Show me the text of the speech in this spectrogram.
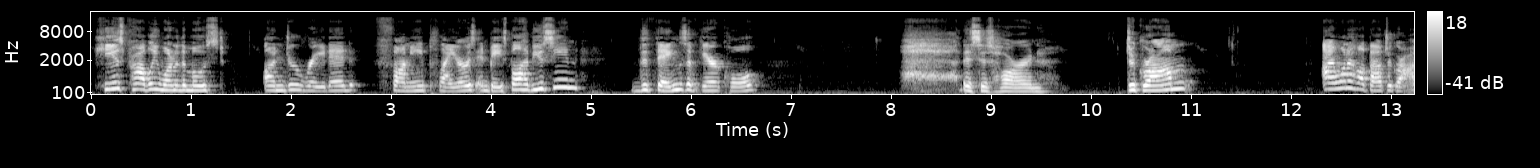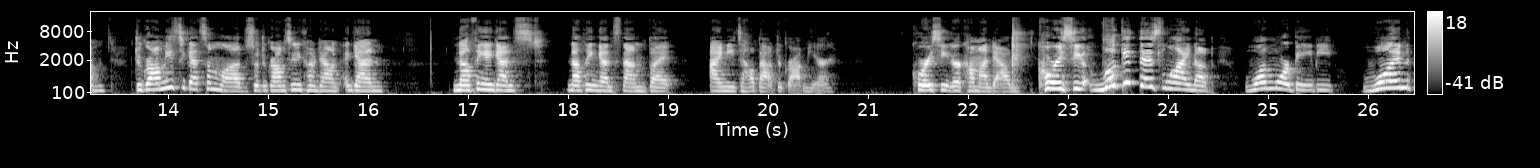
He is probably one of the most underrated, funny players in baseball. Have you seen the things of Gerrit Cole? this is hard. DeGrom, I want to help out DeGrom. DeGrom needs to get some love, so DeGrom's going to come down. Again, nothing against nothing against them, but I need to help out DeGrom here. Corey Seager, come on down. Corey Seager, look at this lineup. One more, baby. One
